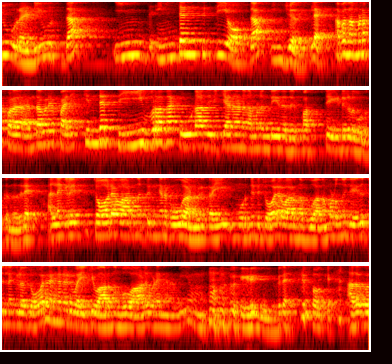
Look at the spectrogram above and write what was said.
to reduce the intensity of the injury അല്ലെ അപ്പൊ നമ്മുടെ എന്താ പറയുക പരിക്കിന്റെ തീവ്രത കൂടാതിരിക്കാനാണ് നമ്മൾ എന്ത് ചെയ്യുന്നത്? ഫസ്റ്റ് എയ്ഡുകൾ കൊടുക്കുന്നത് അല്ലെ അല്ലെങ്കിൽ ചോര വാർന്നിട്ട് ഇങ്ങനെ പോവുകയാണ്. ഒരു കൈ മുറിഞ്ഞിട്ട് ചോര വാർന്ന് പോവുക. നമ്മളൊന്നും ചെയ്തിട്ടില്ലെങ്കിലോ ചോര എങ്ങനെ ഒരു വൈക്ക് വാർന്നു പോകും ആളിവിടെ ഇങ്ങനെ ചെയ്യും അല്ലെ ഓക്കെ അതൊക്കെ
